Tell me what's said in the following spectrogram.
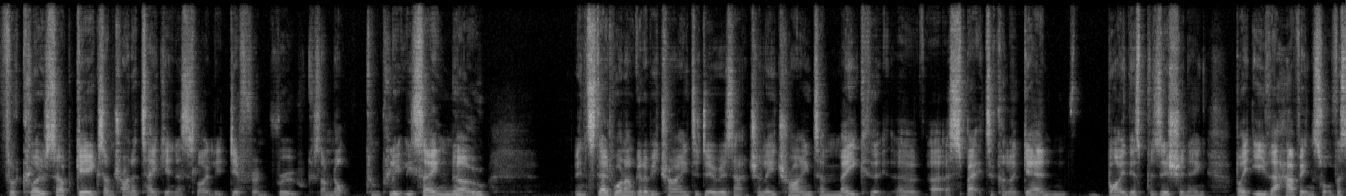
for close-up gigs, I'm trying to take it in a slightly different route because I'm not completely saying no, instead what i'm going to be trying to do is actually trying to make a, a, spectacle again by this positioning by either having sort of a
